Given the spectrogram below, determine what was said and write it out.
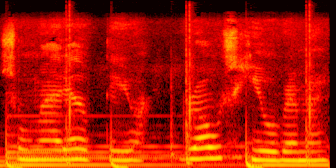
su madre adoptiva, Rose Huberman.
